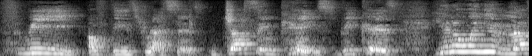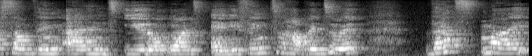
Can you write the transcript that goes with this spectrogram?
three of these dresses just in case because you know when you love something and you don't want anything to happen to it that's my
